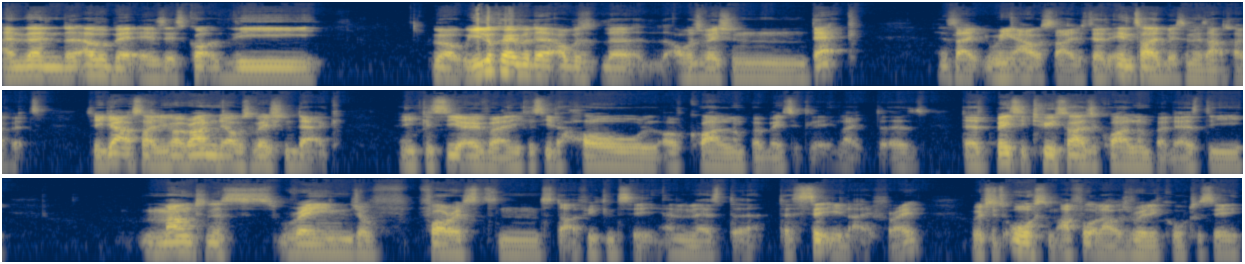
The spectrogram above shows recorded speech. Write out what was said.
And then the other bit is it's got the well, you look over the the, observation deck. It's like when you're outside, there's inside bits and there's outside bits. So you get outside, you go around the observation deck, and you can see over, and you can see the whole of Kuala Lumpur basically. Like there's there's basically two sides of Kuala Lumpur. There's the mountainous range of forests and stuff you can see, and then there's the the city life, right? Which is awesome. I thought that was really cool to see.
